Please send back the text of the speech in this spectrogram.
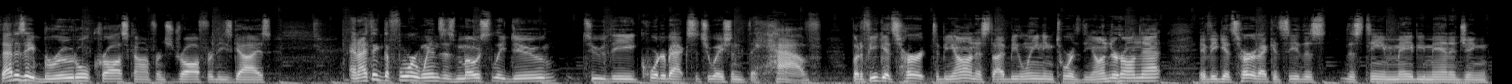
That is a brutal cross conference draw for these guys. And I think the four wins is mostly due to the quarterback situation that they have. But if he gets hurt, to be honest, I'd be leaning towards the under on that. If he gets hurt, I could see this this team maybe managing,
